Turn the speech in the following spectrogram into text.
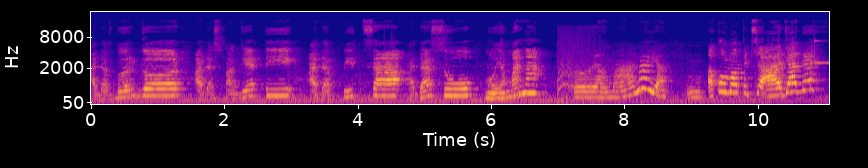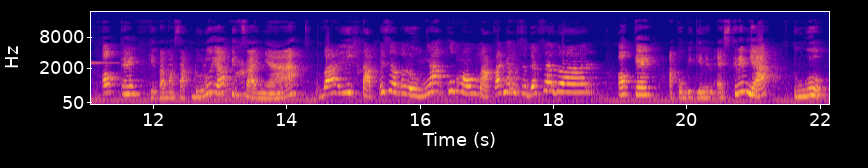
Ada burger, ada spaghetti, ada pizza, ada sup. Mau yang mana? Eh, yang mana ya? Hmm, aku mau pizza aja deh. Oke, kita masak dulu ya pizzanya. Baik, tapi sebelumnya aku mau makan yang segar-segar. Oke, aku bikinin es krim ya. Tunggu.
